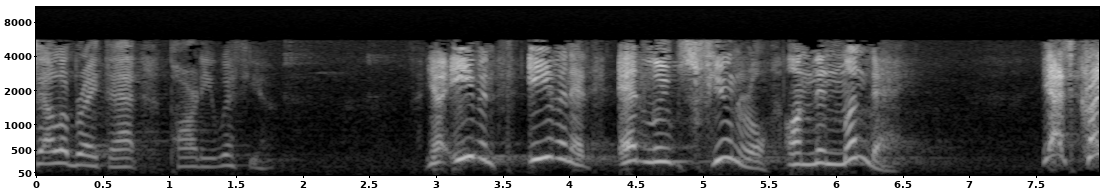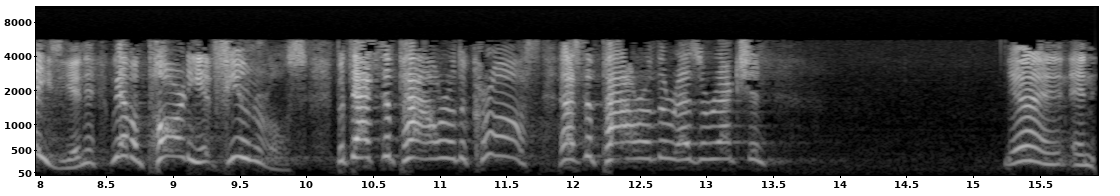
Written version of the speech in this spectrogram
celebrate that party with you. You know, even, even at Ed Loop's funeral on then Monday, yeah, it's crazy, isn't it? We have a party at funerals. But that's the power of the cross. That's the power of the resurrection. Yeah, and, and,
